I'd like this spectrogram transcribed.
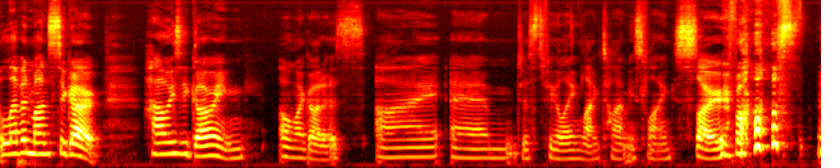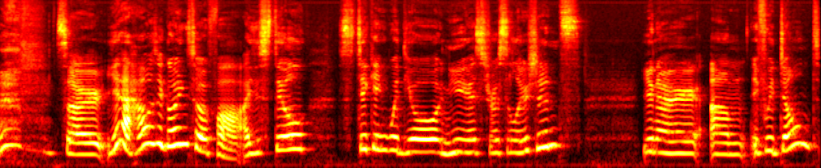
11 months to go. How is it going? Oh my goddess. I am just feeling like time is flying so fast. so, yeah, how is it going so far? Are you still sticking with your New Year's resolutions? You know, um, if we don't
